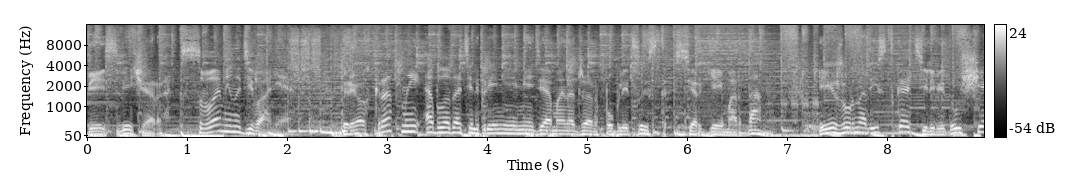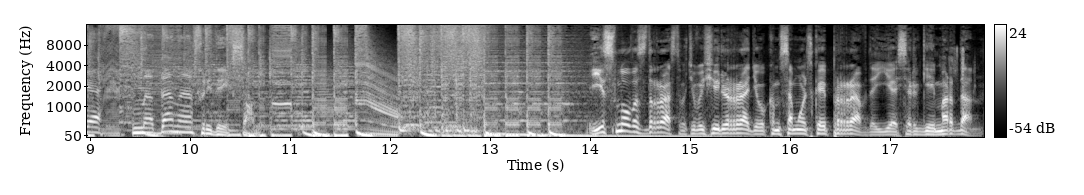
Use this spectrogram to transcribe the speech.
Весь вечер с вами на диване. Трехкратный обладатель премии «Медиа-менеджер-публицист» Сергей Мардан и журналистка-телеведущая Надана Фридриксон. И снова здравствуйте. В эфире радио «Комсомольская правда». Я Сергей Мордан.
